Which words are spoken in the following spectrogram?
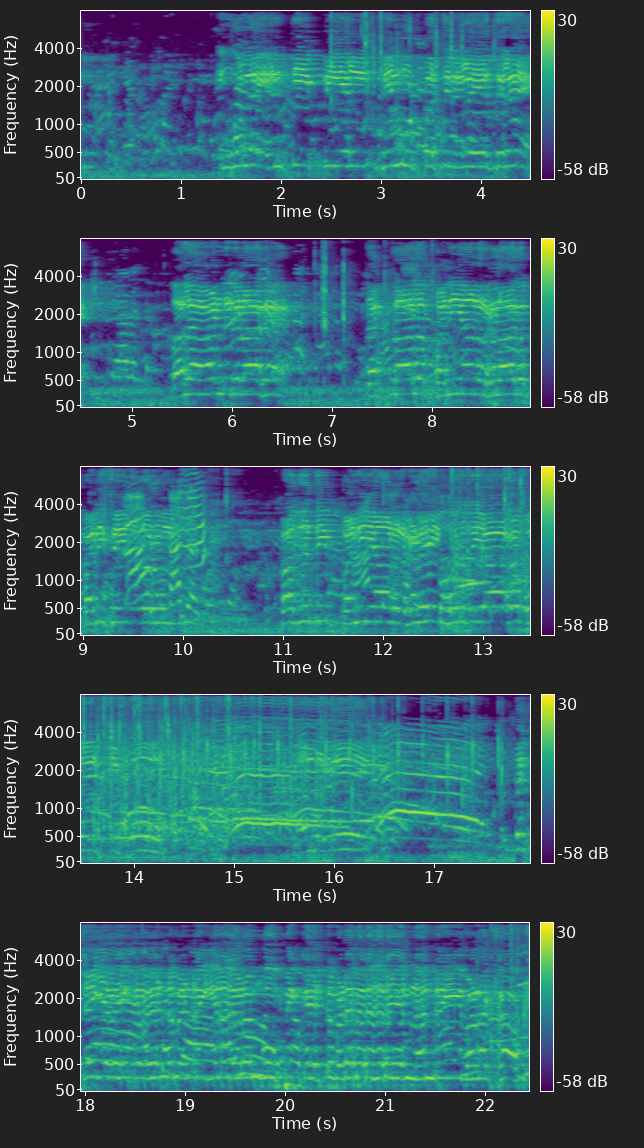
இங்குள்ள என்டிபிஎல் மின் உற்பத்தி நிலையத்திலே பல ஆண்டுகளாக தற்கால பணியாளர்களாக பணி செய்து வரும் பகுதி பணியாளர்களை உறுதியாக முயற்சிப்போம் செய்ய வைக்க வேண்டும் என்று இருகரம் கூப்பி கேட்டு விடைபெறுகிறேன் நன்றி வணக்கம்.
